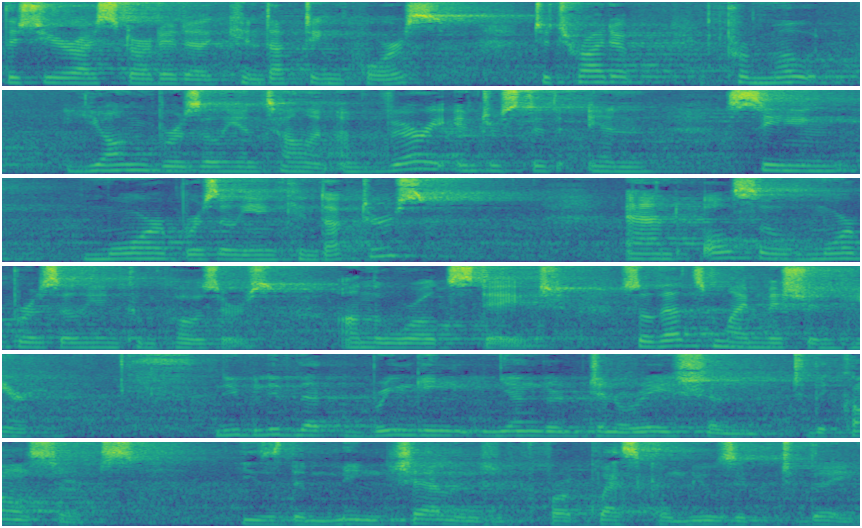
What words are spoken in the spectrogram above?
This year I started a conducting course to try to promote young Brazilian talent. I'm very interested in seeing more Brazilian conductors and also more Brazilian composers on the world stage. So that's my mission here. Do you believe that bringing younger generation to the concerts is the main challenge for classical music today?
